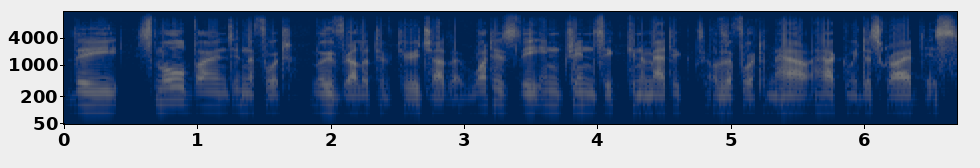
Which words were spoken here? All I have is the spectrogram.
the small bones in the foot move relative to each other. What is the intrinsic kinematics of the foot and how, how can we describe this?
